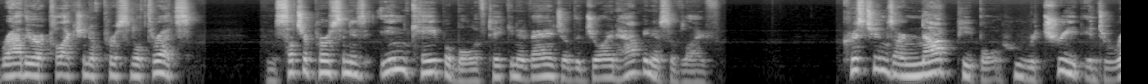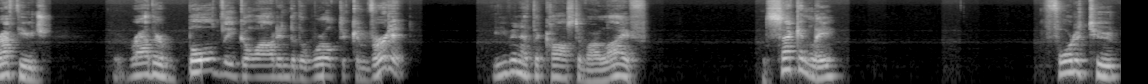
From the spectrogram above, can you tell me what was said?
rather a collection of personal threats. And such a person is incapable of taking advantage of the joy and happiness of life. Christians are not people who retreat into refuge, but rather boldly go out into the world to convert it, even at the cost of our life. And secondly, fortitude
